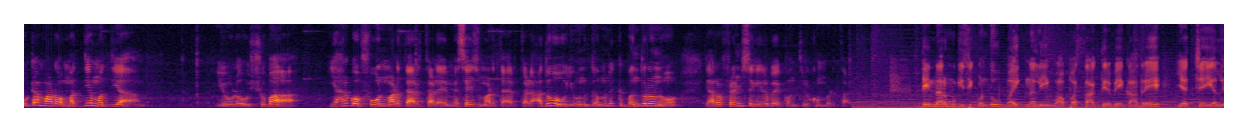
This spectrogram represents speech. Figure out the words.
ಊಟ ಮಾಡೋ ಮಧ್ಯ ಮಧ್ಯ ಇವಳು ಶುಭ ಯಾರಿಗೋ ಫೋನ್ ಮಾಡ್ತಾ ಇರ್ತಾಳೆ, ಮೆಸೇಜ್ ಮಾಡ್ತಾ ಇರ್ತಾಳೆ, ಅದು ಇವನ ಗಮನಕ್ಕೆ ಬಂದ್ರೂ ಯಾರೋ ಫ್ರೆಂಡ್ಸ್ಗೆ ಇರಬೇಕು ಅಂತ ತಿಳ್ಕೊಂಡ್ಬಿಡ್ತಾಳೆ. ಡಿನ್ನರ್ ಮುಗಿಸಿಕೊಂಡು ಬೈಕ್ನಲ್ಲಿ ವಾಪಸ್ ಆಗ್ತಿರಬೇಕಾದ್ರೆ ಎಚ್ ಎ ಎಲ್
